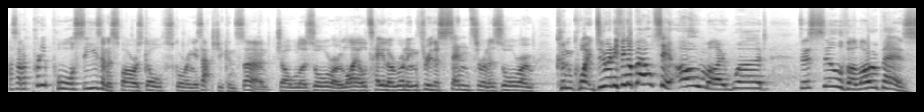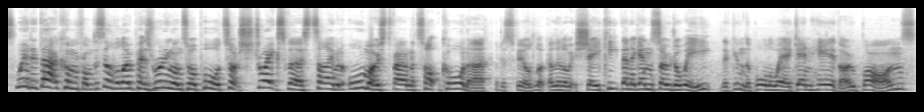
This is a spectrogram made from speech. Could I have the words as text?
has had a pretty poor season as far as goal scoring is actually concerned. Joel Azoro, Lyle Taylor running through the centre, and Azoro couldn't quite do anything about it. Oh my word. De Silva Lopes. Where did that come from? De Silva Lopes running onto a poor touch, strikes first time and almost found a top corner. Huddersfield look a little bit shaky. Then again, so do we. They've given the ball away again here though. Barnes.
